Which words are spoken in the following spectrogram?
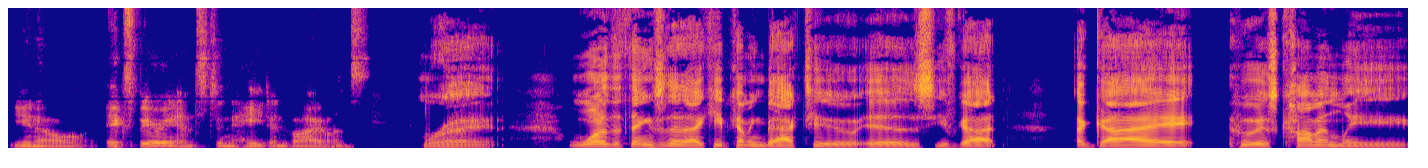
you know, experienced in hate and violence. Right. One of the things that I keep coming back to is you've got a guy who is commonly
